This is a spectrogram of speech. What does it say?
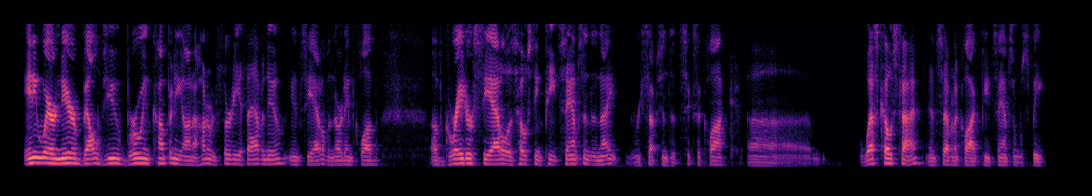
anywhere near Bellevue Brewing Company on 130th Avenue in Seattle, the Notre Dame Club of Greater Seattle is hosting Pete Sampson tonight. The reception's at 6 o'clock uh, West Coast time, and 7 o'clock, Pete Sampson will speak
